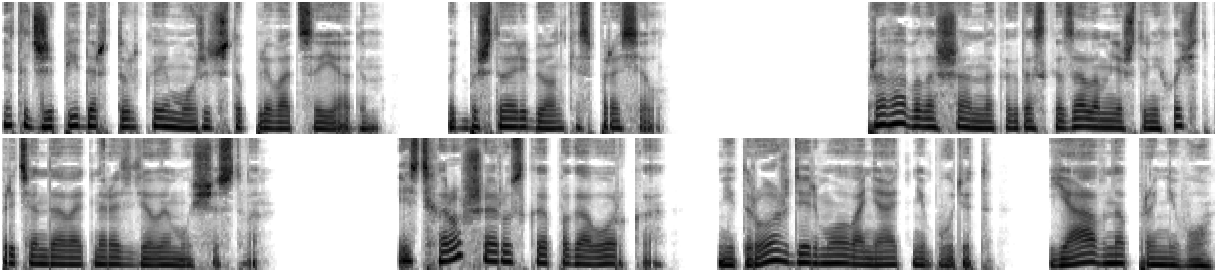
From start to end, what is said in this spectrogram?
Этот же пидор только и может, что плеваться ядом. Хоть бы что о ребенке спросил. Права была Шанна, когда сказала мне, что не хочет претендовать на раздел имущества. Есть хорошая русская поговорка «Не дрожь дерьмо вонять не будет». Явно про него.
